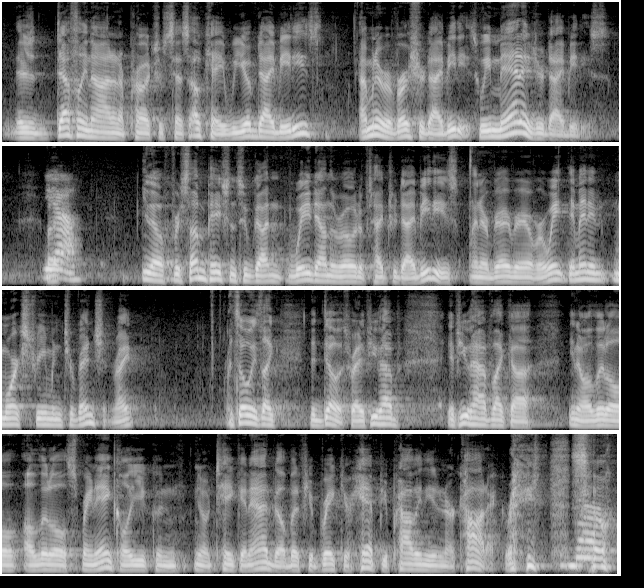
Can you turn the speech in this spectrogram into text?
there's definitely not an approach which says okay well you have diabetes I'm going to reverse your diabetes. We manage your diabetes. yeah. You know, for some patients who've gotten way down the road of type 2 diabetes and are very, very overweight, they may need more extreme intervention, right? It's always like the dose, right? If you have, if you have like a, you know, a little, a little sprained ankle, you can, you know, take an Advil. But if you break your hip, you probably need a narcotic, right? So,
